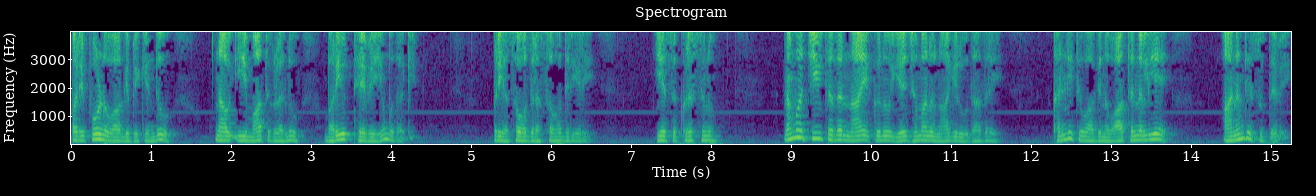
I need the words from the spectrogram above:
ಪರಿಪೂರ್ಣವಾಗಬೇಕೆಂದು ನಾವು ಈ ಮಾತುಗಳನ್ನು ಬರೆಯುತ್ತೇವೆ ಎಂಬುದಾಗಿ. ಪ್ರಿಯ ಸಹೋದರ ಸಹೋದರಿಯರೇ, ಯೇಸು ಕ್ರಿಸ್ತನು ನಮ್ಮ ಜೀವಿತದ ನಾಯಕನು ಯಜಮಾನನಾಗಿರುವುದಾದರೆ ಖಂಡಿತವಾಗಿ ನಾವು ಆತನಲ್ಲಿಯೇ ಆನಂದಿಸುತ್ತೇವೆ.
